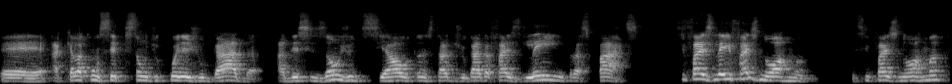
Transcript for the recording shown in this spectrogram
é, aquela concepção de coisa julgada, a decisão judicial, o transitado julgada faz lei entre as partes. Se faz lei, faz norma. E se faz norma,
